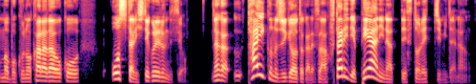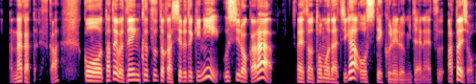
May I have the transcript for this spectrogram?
まあ、僕の体をこう押したりしてくれるんですよ。なんか体育の授業とかでさ2人でペアになってストレッチみたいななかったですか？こう例えば前屈とかしてる時に後ろからその友達が押してくれるみたいなやつあったでしょ？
